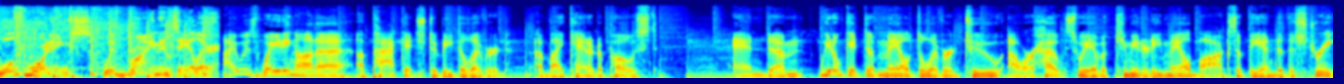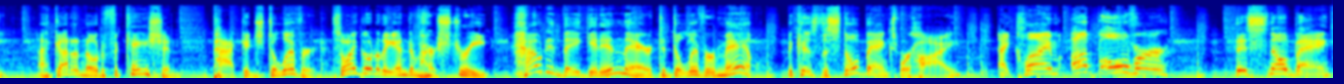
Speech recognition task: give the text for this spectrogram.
Wolf Mornings with Brian and Taylor. I was waiting on a, a package to be delivered uh, by Canada Post, and um, we don't get the mail delivered to our house. We have a community mailbox at the end of the street. I got a notification package delivered. So I go to the end of our street. How did they get in there to deliver mail? Because the snowbanks were high. I climb up over this snowbank,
